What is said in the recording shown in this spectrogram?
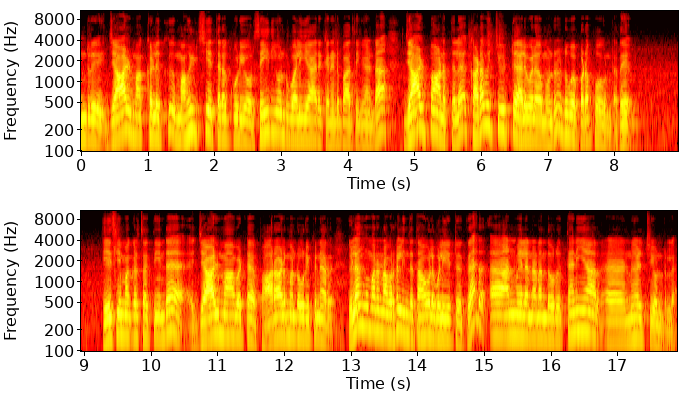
இன்று ஜாழ் மக்களுக்கு மகிழ்ச்சியை தரக்கூடிய ஒரு செய்தி ஒன்று வழியாக இருக்கேன் பார்த்தீங்கன்னா ஜாழ்ப்பாணத்தில் கடவுச்சீட்டு அலுவலகம் ஒன்று நிறுவப்பட போகின்றது. தேசிய மக்கள் சக்தியின் ஜாழ் மாவட்ட பாராளுமன்ற உறுப்பினர் இளங்குமரன் அவர்கள் இந்த தகவலை வெளியிட்டிருக்கிறார். அண்மையில் நடந்த ஒரு தனியார் நிகழ்ச்சி ஒன்றில்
